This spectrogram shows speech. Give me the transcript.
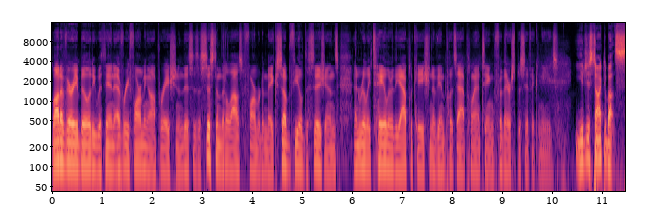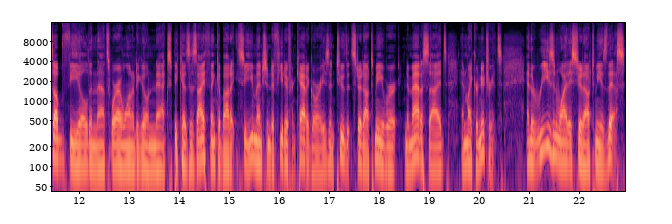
A lot of variability within every farming operation, and this is a system that allows a farmer to make subfield decisions and really tailor the application of inputs at planting for their specific needs. You just talked about subfield, and that's where I wanted to go next because as I think about it, so you mentioned a few different categories, and two that stood out to me were nematicides and micronutrients. And the reason why they stood out to me is this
